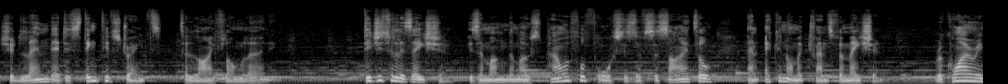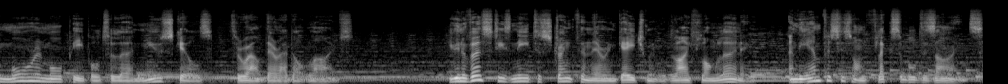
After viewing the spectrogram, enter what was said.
should lend their distinctive strengths to lifelong learning. Digitalization is among the most powerful forces of societal and economic transformation, requiring more and more people to learn new skills throughout their adult lives. Universities need to strengthen their engagement with lifelong learning and the emphasis on flexible designs.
